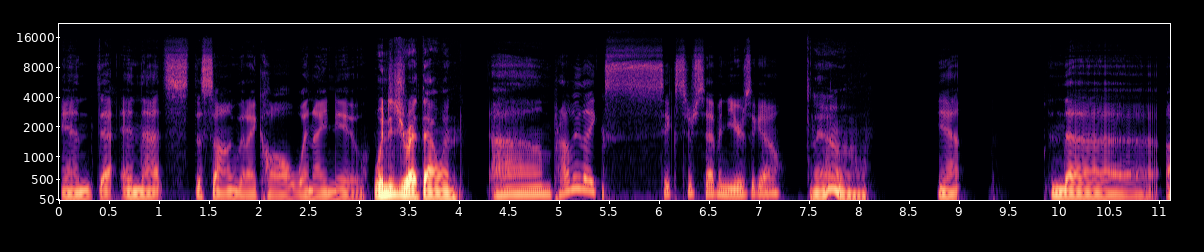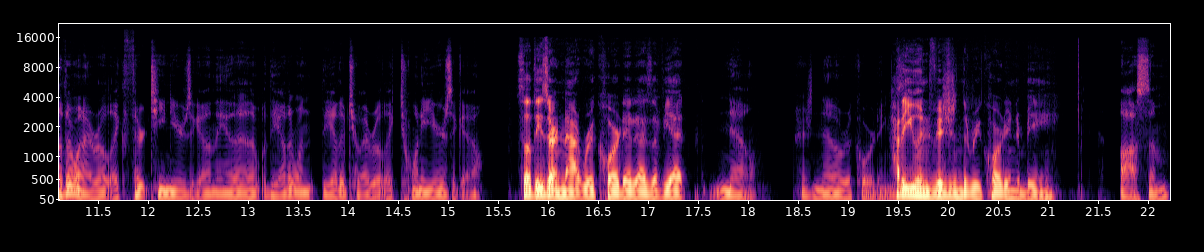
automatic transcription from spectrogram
and that and that's the song that I call "When I Knew." when did you write that one Um, probably like six or seven years ago. oh Yeah, and the other one I wrote like thirteen years ago, and the other, the other one, the other two I wrote like twenty years ago. so these are not recorded as of yet No, there's no recording. how do you envision the recording to be Awesome.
